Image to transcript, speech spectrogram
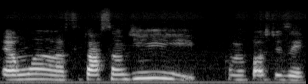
é uma situação de, como eu posso dizer,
